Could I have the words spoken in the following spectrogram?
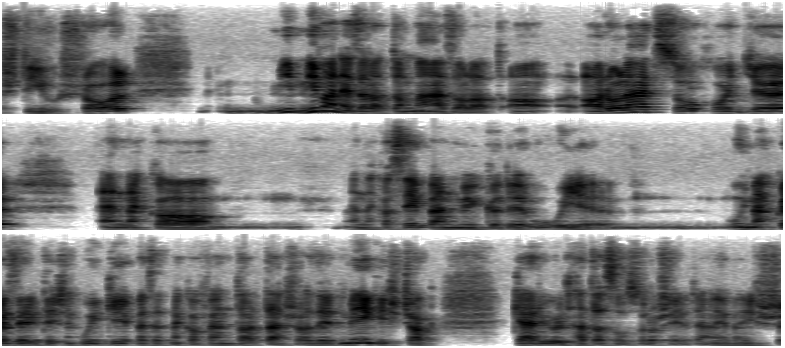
stílusról. Mi, mi van ez alatt a máz alatt? A, arról lehet szó, hogy ennek a, ennek a szépen működő új új megközelítésnek, új gépezetnek a fenntartása azért mégiscsak került, hát a szószoros értelmében is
